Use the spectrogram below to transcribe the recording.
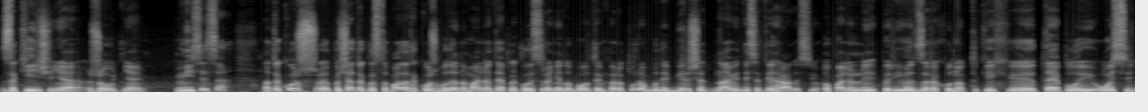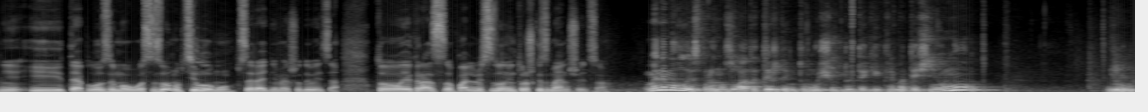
закінчення жовтня місяця. А також е, початок листопада також буде аномально теплий, коли середньодобова температура буде більше навіть 10 градусів. Опалювальний період за рахунок таких е, теплої осені і теплого зимового сезону, в цілому, в середньому, якщо дивитися, то якраз опалювальний сезон він трошки зменшується. Ми не могли спрогнозувати тиждень тому, що будуть такі кліматичні умови. Ну,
